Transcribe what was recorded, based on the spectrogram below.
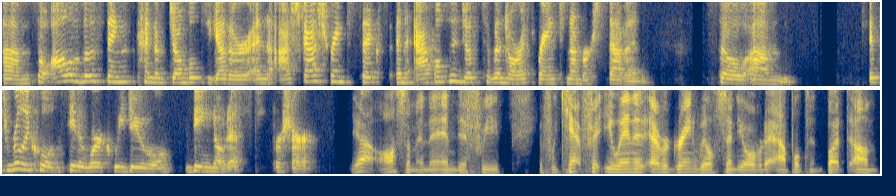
Um, so all of those things kind of jumbled together, and Oshkosh ranked six, and Appleton just to the north ranked number seven. So um, it's really cool to see the work we do being noticed for sure. Yeah, awesome. And and if we if we can't fit you in at Evergreen, we'll send you over to Appleton. But um,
